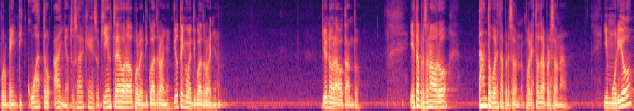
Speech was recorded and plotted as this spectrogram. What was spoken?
Por 24 años. ¿Tú sabes qué es eso? ¿Quién de ustedes ha orado por 24 años? Yo tengo 24 años. Yo no he orado tanto. Y esta persona oró tanto por esta persona, por esta otra persona. Y murió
